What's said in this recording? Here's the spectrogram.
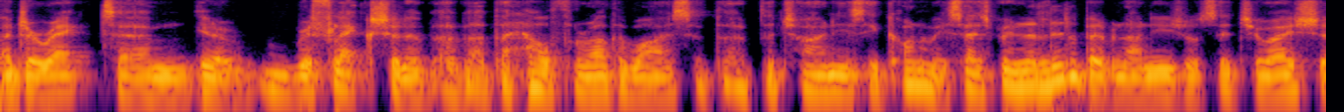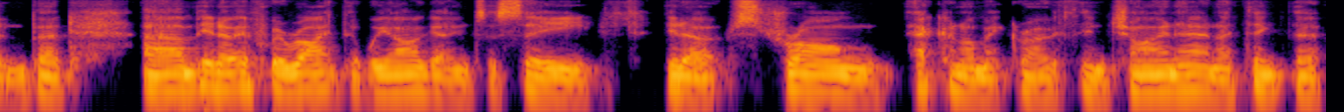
a direct um, you know reflection of, of, of, the health or otherwise of the, of the, Chinese economy. So it's been a little bit of an unusual situation, but um, you know if we're right that we are going to see you know strong economic growth in China, and I think the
